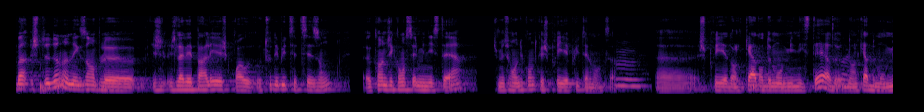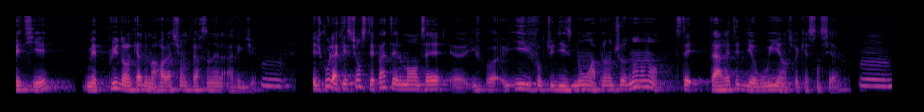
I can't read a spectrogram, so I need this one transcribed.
Ben, je te donne un exemple. euh, Je, je l'avais parlé, je crois, au, au tout début de cette saison. Euh, Quand j'ai commencé le ministère, je me suis rendu compte que je priais plus tellement que ça. Mm. Euh, je priais dans le cadre de mon ministère, de- Ouais. dans le cadre de mon métier, mais plus dans le cadre de ma relation personnelle avec Dieu. Mm. Et du coup, la question, c'était pas tellement, tu sais, euh, il, faut- il faut que tu dises non à plein de choses. Non, non, non. C'était, t'as arrêté de dire oui à un truc essentiel. Mm.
